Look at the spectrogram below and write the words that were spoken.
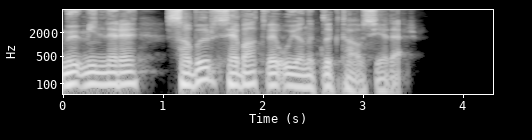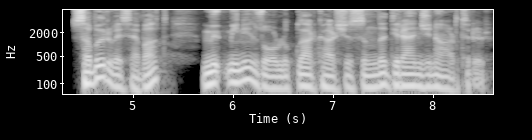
müminlere sabır, sebat ve uyanıklık tavsiye eder. Sabır ve sebat, müminin zorluklar karşısında direncini artırır.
